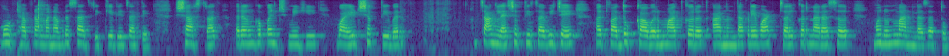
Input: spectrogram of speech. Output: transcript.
मोठ्या प्रमाणावर साजरी केली जाते. शास्त्रात रंगपंचमी ही वाईट शक्तीवर चांगल्या शक्तीचा विजय अथवा दुःखावर मात करत आनंदाकडे वाटचाल करणारा सण म्हणून मानला जातो.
